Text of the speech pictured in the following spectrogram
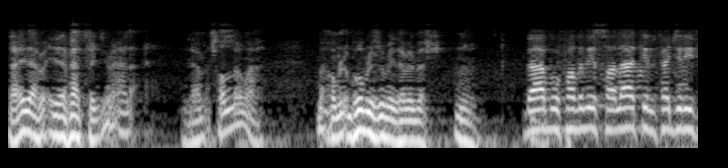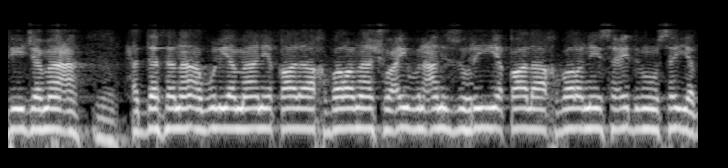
لا إذا إذا فاتت الجماعة لا. إذا صلوا ما ما هم لزوم يذهب المسجد. نعم. باب فضل صلاة الفجر في جماعة. حدثنا أبو اليمان قال أخبرنا شعيب عن الزهري قال أخبرني سعيد بن مسيب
